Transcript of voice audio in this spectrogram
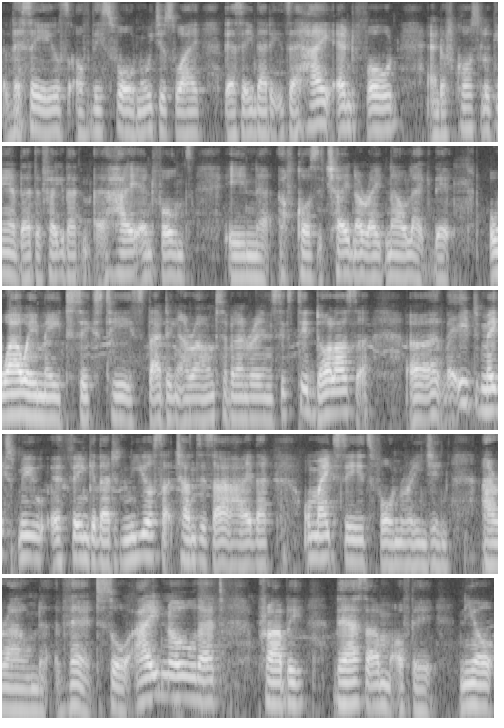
the sales of this phone which is why they're saying that it's a high-end phone. And of course looking at that the fact that uh, high-end phones in uh, of course China right now like the Huawei Mate 60 starting around $760 uh, it makes me uh, think that NIO chances are high that we might see its phone ranging around that. So I know that probably there are some of the NIO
